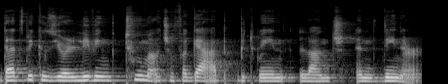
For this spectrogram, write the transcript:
that's because you're leaving too much of a gap between lunch and dinner.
